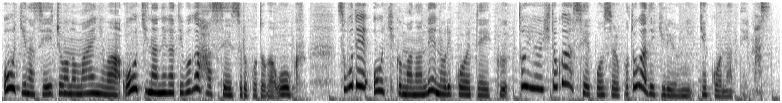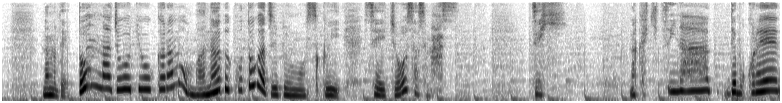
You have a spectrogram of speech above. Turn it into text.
大きな成長の前には大きなネガティブが発生することが多くそこで大きく学んで乗り越えていくという人が成功することができるように結構なっています。なのでどんな状況からも学ぶことが自分を救い成長させます。是非なんかきついなでもこれ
